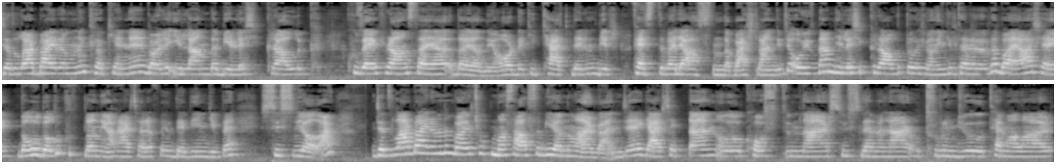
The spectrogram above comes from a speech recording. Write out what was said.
Cadılar Bayramı'nın kökeni böyle İrlanda, Birleşik Krallık, Kuzey Fransa'ya dayanıyor. Oradaki Keltlerin bir festivali aslında başlangıcı. O yüzden Birleşik Krallık'ta da şu an İngiltere'de de bayağı şey dolu dolu kutlanıyor. Her tarafı dediğim gibi süslüyorlar. Cadılar Bayramı'nın böyle çok masalsı bir yanı var bence. Gerçekten o kostümler, süslemeler, o turuncu temalar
